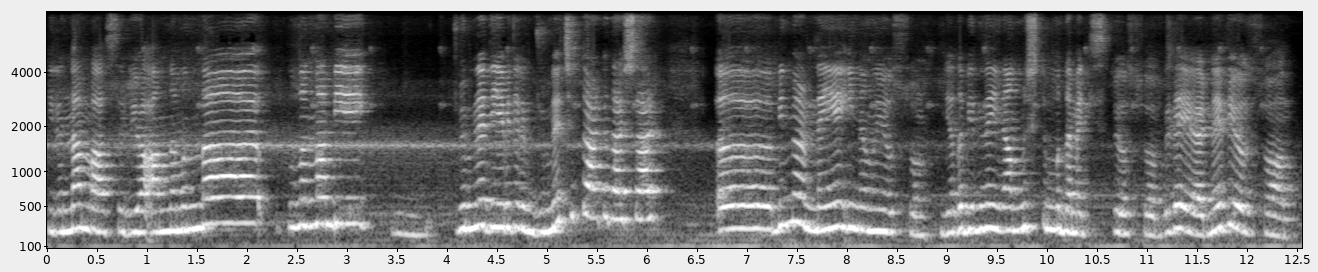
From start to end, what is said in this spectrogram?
birinden bahsediyor anlamında kullanılan bir cümle diyebilirim. Cümle çıktı arkadaşlar. Ee, bilmiyorum neye inanıyorsun ya da birine inanmıştın mı demek istiyorsun. Blair ne diyorsun?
